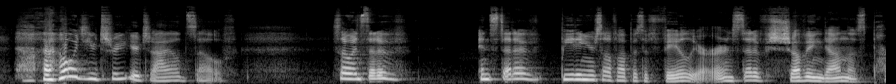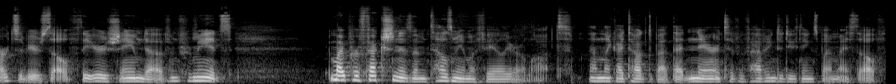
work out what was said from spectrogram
how would you treat your child self? So instead of instead of beating yourself up as a failure, or instead of shoving down those parts of yourself that you're ashamed of, and for me, it's my perfectionism tells me I'm a failure a lot. And like I talked about, that narrative of having to do things by myself.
